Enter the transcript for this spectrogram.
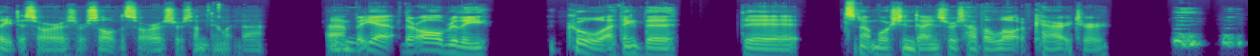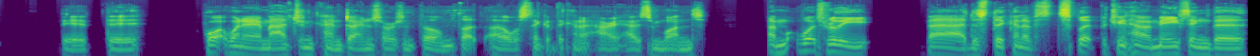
Plateosaurus or Saltasaurus or something like that. Um, Mhm. But yeah, they're all really cool. I think the the stop motion dinosaurs have a lot of character. the the what when I imagine kind of dinosaurs in films, that I always think of the kind of Harryhausen ones. And what's really bad is the kind of split between how amazing the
